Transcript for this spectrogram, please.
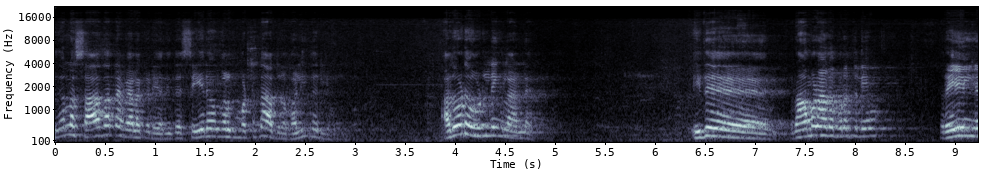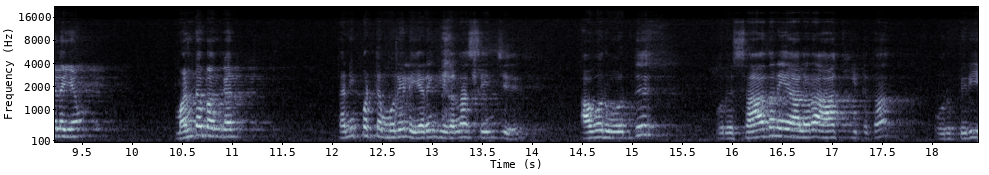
இதெல்லாம் சாதாரண வேலை கிடையாது. இதை செய்கிறவங்களுக்கு மட்டும்தான் அதில் வழி தெரியும். அதோட விடலைங்களா அண்ணன்? இது ராமநாதபுரத்துலேயும் ரயில் நிலையம் மண்டபங்கள் தனிப்பட்ட முறையில் இறங்கி இதெல்லாம் செஞ்சு அவர் வந்து ஒரு சாதனையாளராக ஆக்கிக்கிட்டு தான் ஒரு பெரிய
